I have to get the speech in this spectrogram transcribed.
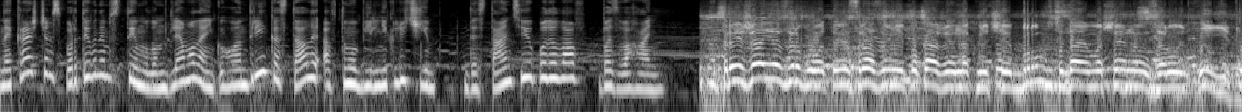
Найкращим спортивним стимулом для маленького Андрійка стали автомобільні ключі. Дистанцію подолав без вагань. Приїжджає з роботи, він зразу мені покаже на ключі, брум, сідає в машину, за руль і їде.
